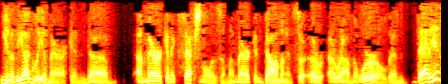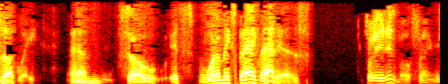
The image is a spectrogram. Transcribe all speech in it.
you know, the ugly American, uh, American exceptionalism, American dominance a- a- around the world. And that is ugly. And so it's what a mixed bag that is. So it is both things.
